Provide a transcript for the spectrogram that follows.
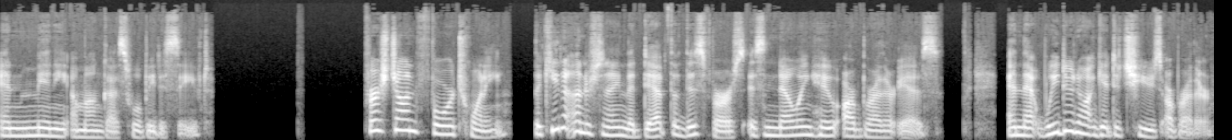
and many among us will be deceived. 1 John 4:20. The key to understanding the depth of this verse is knowing who our brother is, and that we do not get to choose our brother.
